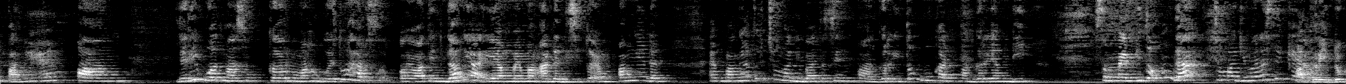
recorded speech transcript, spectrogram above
depannya empang. Jadi buat masuk ke rumah gue itu harus lewatin gang ya yang memang ada di situ empangnya. Dan empangnya tuh cuma dibatasin pagar itu bukan pagar yang di semen gitu enggak. Cuma gimana sih kayak pagar hidup?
